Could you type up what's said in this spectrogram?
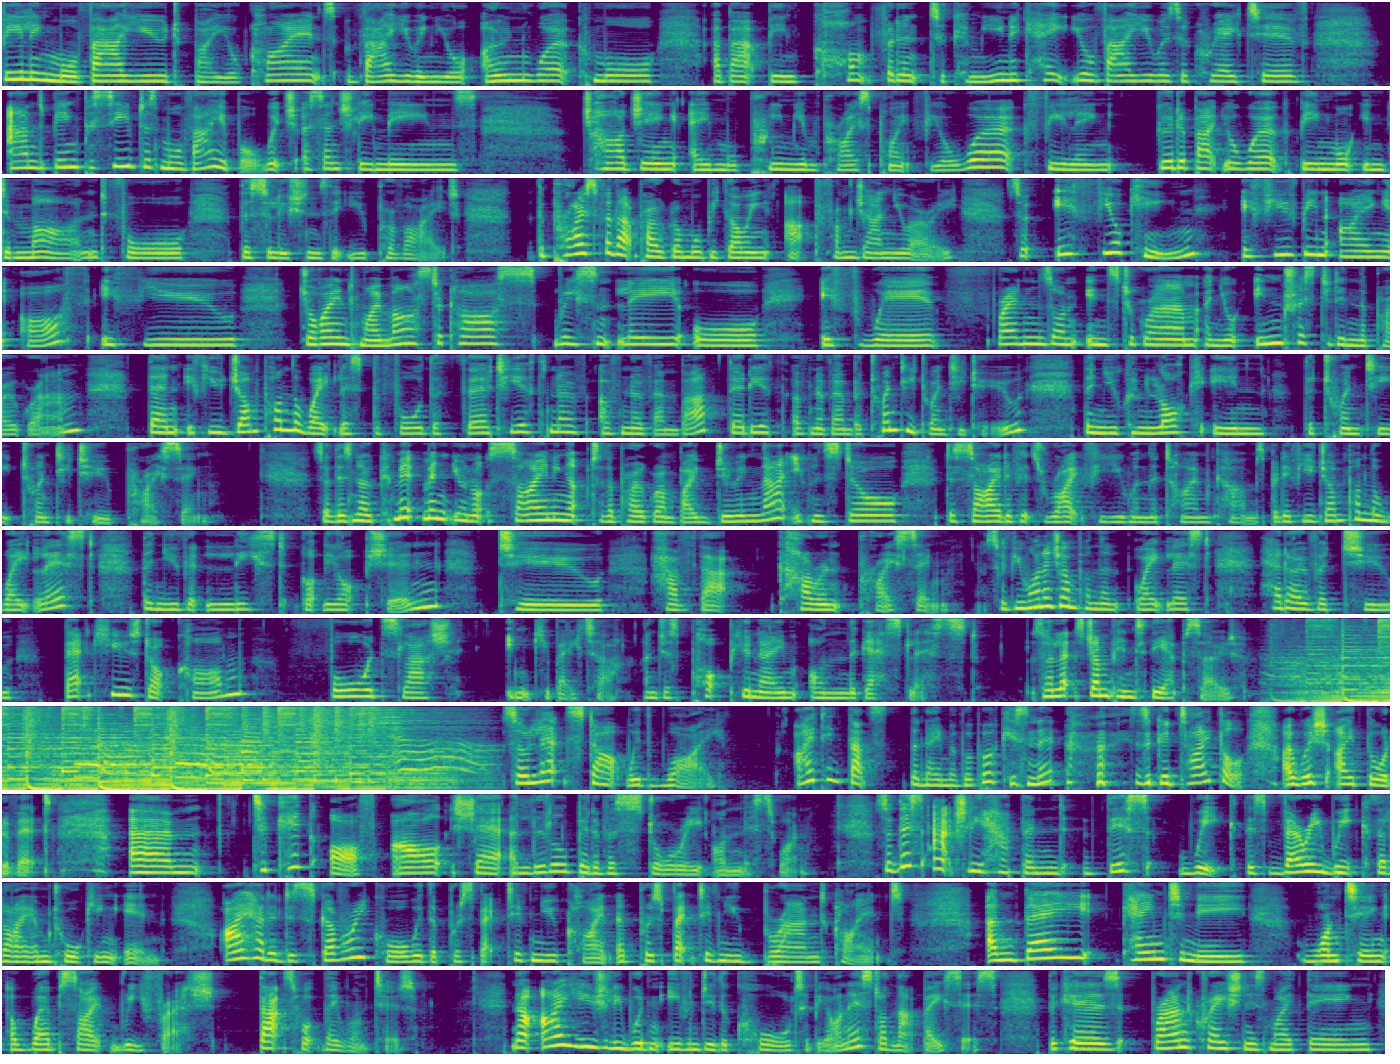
feeling more valued by your clients, valuing your own work more, about being confident to communicate your value as a creative, and being perceived as more valuable, which essentially means charging a more premium price point for your work, feeling good about your work, being more in demand for the solutions that you provide. The price for that program will be going up from January. So if you're keen, if you've been eyeing it off, if you joined my masterclass recently, or if we're friends on Instagram and you're interested in the program, then if you jump on the waitlist before the 30th of November, 30th of November 2022, then you can lock in the 2022 pricing. So there's no commitment, you're not signing up to the program by doing that. You can still decide if it's right for you when the time comes. But if you jump on the wait list, then you've at least got the option to have that current pricing. So if you want to jump on the wait list, head over to beckhughes.com forward slash incubator and just pop your name on the guest list. So let's jump into the episode. So let's start with why. I think that's the name of a book, isn't it? it's a good title. I wish I'd thought of it. Um, to kick off, I'll share a little bit of a story on this one. So, this actually happened this week, this very week that I am talking in. I had a discovery call with a prospective new client, a prospective new brand client, and they came to me wanting a website refresh. That's what they wanted. Now, I usually wouldn't even do the call, to be honest, on that basis, because brand creation is my thing.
